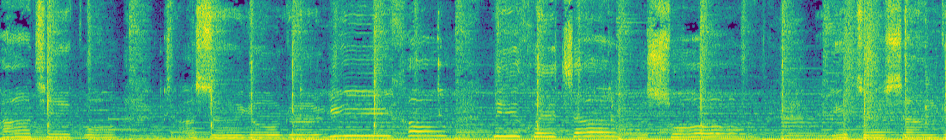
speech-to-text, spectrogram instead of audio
怕结果。假设有个以后，你会怎么说？一直想跟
